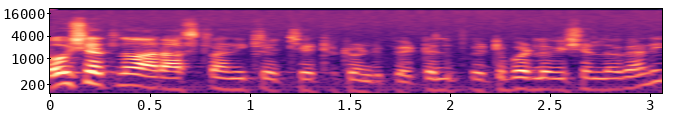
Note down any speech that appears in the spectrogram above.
భవిష్యత్తులో ఆ రాష్ట్రానికి వచ్చేటటువంటి పెట్టు పెట్టుబడుల విషయంలో కానీ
